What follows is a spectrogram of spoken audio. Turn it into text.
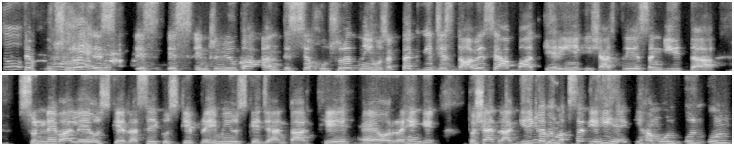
तो खूबसूरत इस इस इस इंटरव्यू का अंत इससे खूबसूरत नहीं हो सकता क्योंकि जिस दावे से आप बात कह रही हैं कि शास्त्रीय संगीत सुनने वाले उसके रसिक उसके प्रेमी उसके जानकार थे हैं और रहेंगे तो शायद रागगिरी का भी मकसद यही है कि हम उन उन उन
